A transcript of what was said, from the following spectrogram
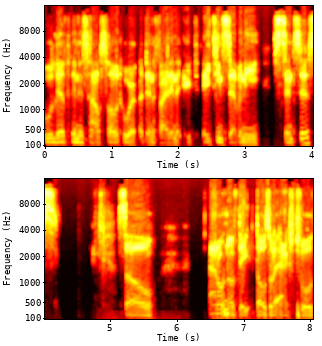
who lived in his household who were identified in the 1870 census. So I don't know if they those were the actual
